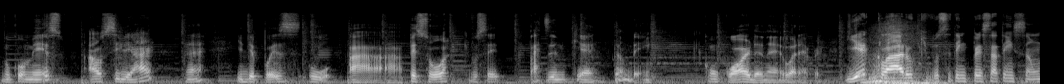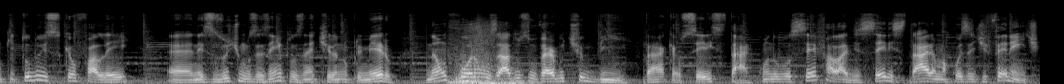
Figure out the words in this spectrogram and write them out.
no começo, auxiliar, né? e depois o, a pessoa que você está dizendo que é também, concorda, né, whatever. E é claro que você tem que prestar atenção que tudo isso que eu falei é, nesses últimos exemplos, né, tirando o primeiro, não foram usados o verbo to be, tá, que é o ser estar. Quando você falar de ser estar é uma coisa diferente.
